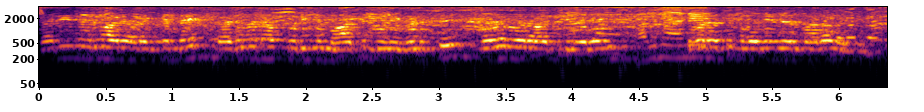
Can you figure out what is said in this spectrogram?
வருகை தருமாறு அழைக்கின்றேன் நடுவரம் புரியும் ஆசிரியரை விடுத்து வேறொரு ஆசிரியரை இவ்விடத்துக்கு வருகை தருமாறு அழைக்கின்றேன்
